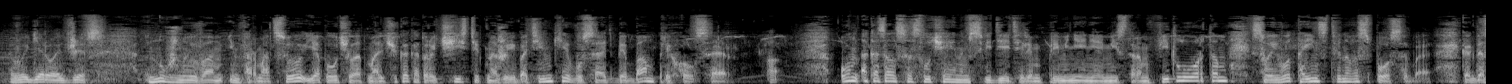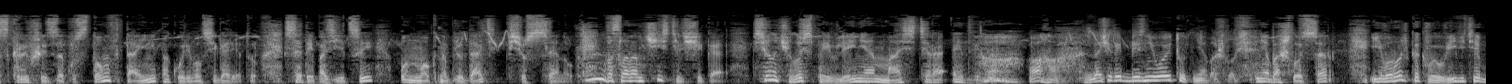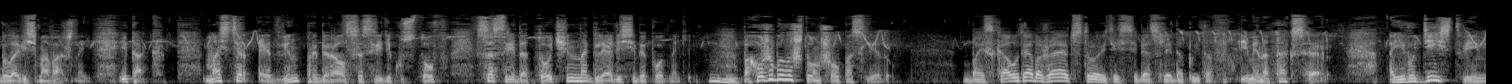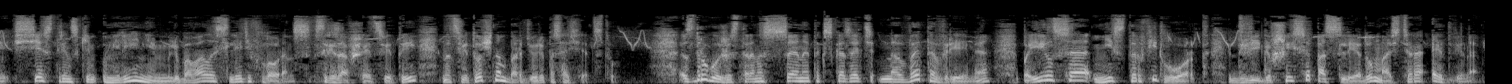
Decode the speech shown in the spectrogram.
Вы герой, Дживс. Нужную вам информацию я получил от мальчика, который чистит ножи и ботинки в усадьбе Бамплихолл, сэр. Он оказался случайным свидетелем применения мистером Фитлуортом своего таинственного способа, когда, скрывшись за кустом, втайне покуривал сигарету. С этой позиции он мог наблюдать всю сцену. По словам чистильщика, все началось с появления мастера Эдвина. Ага, значит, и без него и тут не обошлось. Не обошлось, сэр. Его роль, как вы увидите, была весьма важной. Итак, мастер Эдвин пробирался среди кустов, сосредоточенно глядя себе под ноги. Похоже было, что он шел по следу. Байскауты обожают строить из себя следопытов. Именно так, сэр. А его действиями с сестринским умилением любовалась леди Флоренс, срезавшая цветы на цветочном бордюре по соседству. С другой же стороны сцены, так сказать, в это время появился мистер Фитлуорд, двигавшийся по следу мастера Эдвина.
